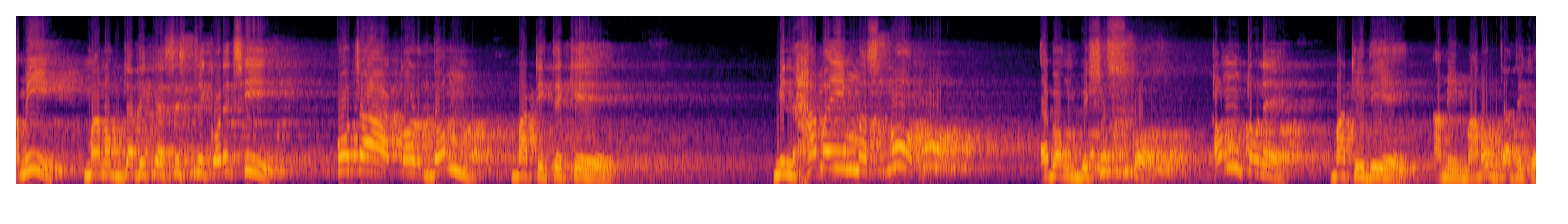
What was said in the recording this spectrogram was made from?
আমি মানব জাতিকে সৃষ্টি করেছি পচা কর্দম মাটি থেকে। এবং বিশুষ্ক টনটনে মাটি দিয়ে আমি মানব জাতিকে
